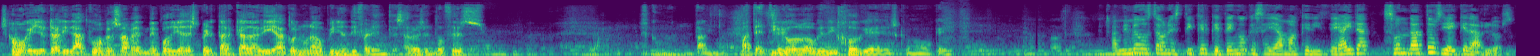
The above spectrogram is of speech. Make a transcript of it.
Es como que yo en realidad como persona me, me podría despertar cada día con una opinión diferente, ¿sabes? Entonces es como tan patético Sí. lo que dijo que es como, ok. A mí me gusta un sticker que tengo que se llama, que dice, hay dat- son datos y hay que darlos.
